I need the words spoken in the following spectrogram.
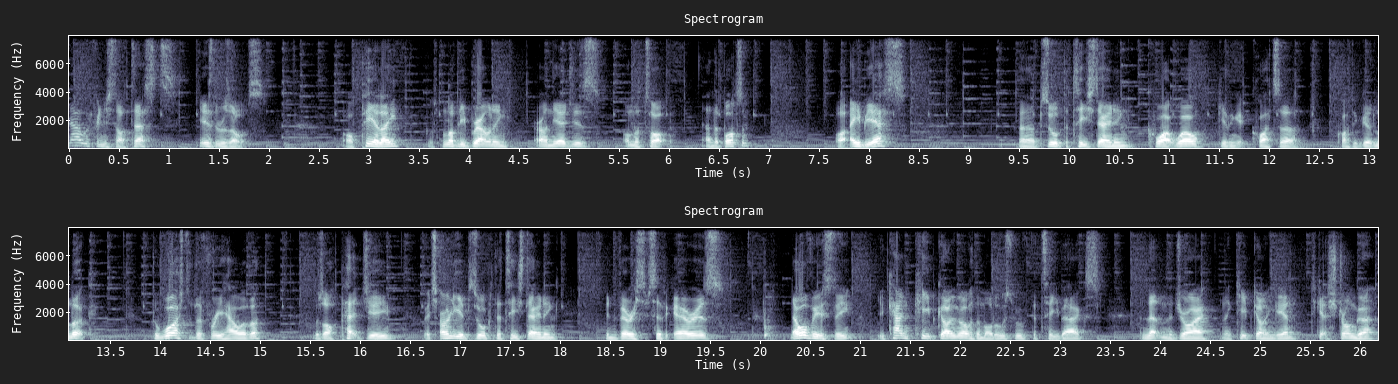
Now we've finished our tests, here's the results. Our PLA got some lovely browning around the edges, on the top and the bottom. Our ABS uh, absorbed the tea staining quite well, giving it quite a, quite a good look. The worst of the three, however, was our PETG, which only absorbed the tea staining in very specific areas. Now obviously, you can keep going over the models with the tea bags and let them dry and then keep going again to get stronger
